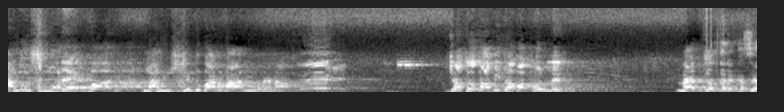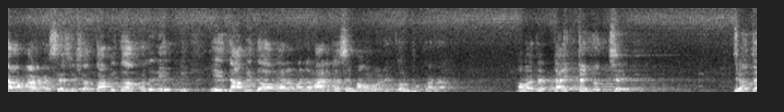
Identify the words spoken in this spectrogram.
মানুষ মরে একবার, মানুষ কিন্তু বারবার মরে না। যত দাবি দাবা করলেন ন্যায্যতার কাছে আমার কাছে যেসব দাবি দেওয়া করেন এই এই দাবি দেওয়া করা মানে আমার কাছে মাওবাড়ির গল্প করা। আমাদের দায়িত্বই হচ্ছে। যেহেতু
